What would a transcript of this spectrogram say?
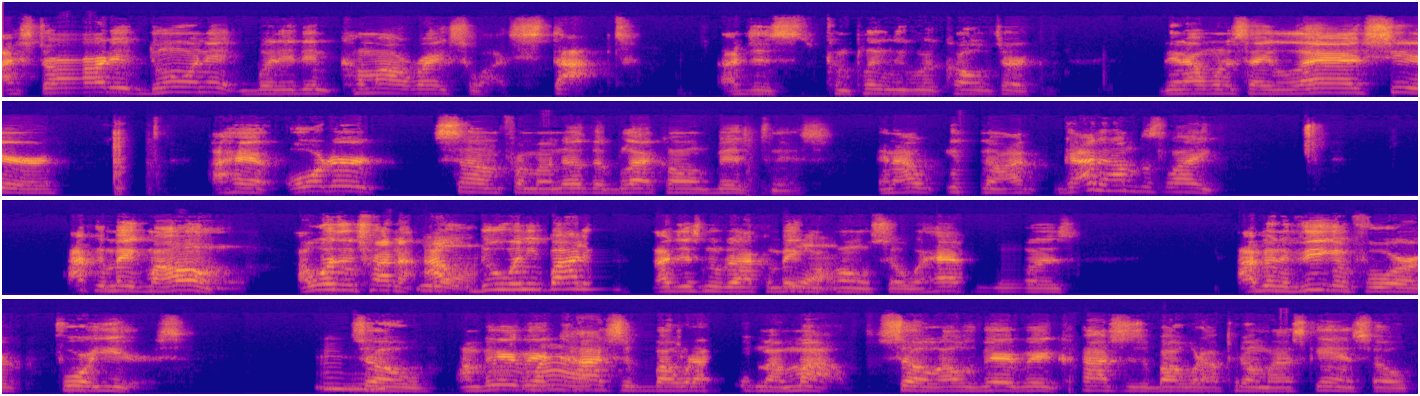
I started doing it, but it didn't come out right, so I stopped. I just completely went cold turkey. Then I want to say last year, I had ordered some from another black-owned business, and I, you know, I got it. I'm just like, I can make my own. I wasn't trying to Yeah. outdo anybody. I just knew that I could make Yeah. my own. So what happened was, I've been a vegan for four years. Mhm. So I'm very, very Wow. conscious about what I put in my mouth. So I was very, very conscious about what I put on my skin. So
